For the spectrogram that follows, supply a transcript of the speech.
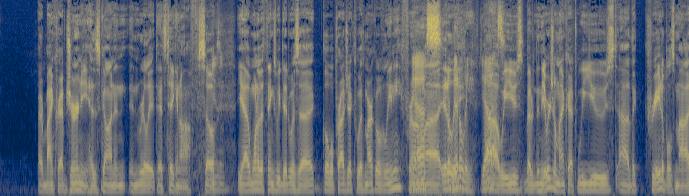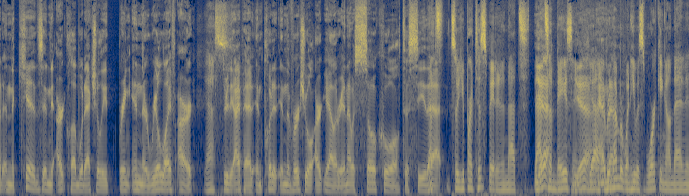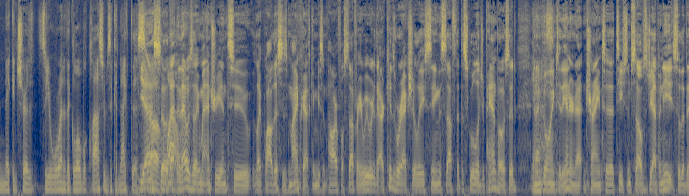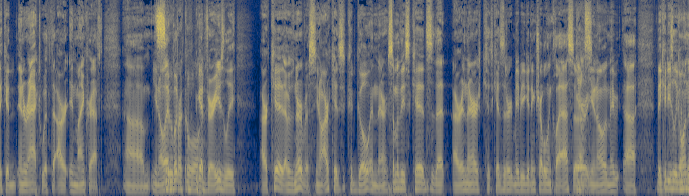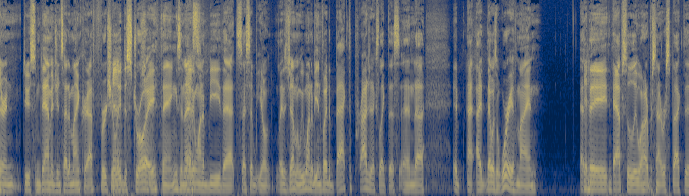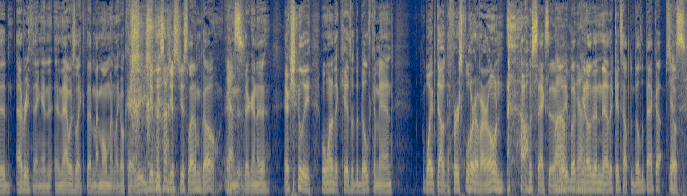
our Minecraft journey has gone and, and really it's taken off. So Amazing. yeah, one of the things we did was a global project with Marco Vigelini from, Yes, uh, from Italy. Italy, yes. Uh, we used, but in the original Minecraft, we used uh, the Creatables mod, and the kids in the art club would actually bring in their real life art Yes. through the iPad and put it in the virtual art gallery, and that was so cool to see that. That's, so you participated in that. That's Yeah. amazing. Yeah, yeah. I and that- remember when he was working on that and making sure. That, so you were one of the global classrooms to connect this. Yeah, Oh, so wow. that, that was like my entry into like, wow, this is Minecraft can be some powerful stuff right here. We were our kids were actually seeing the stuff that the school in Japan posted, and then going to the internet and trying to teach themselves Japanese so that they could interact with the art in Minecraft. Um, you know, and, Super but cool. again, very easily. Our kid, I was nervous. You know, our kids could go in there. Some of these kids that are in there, kids that are maybe getting trouble in class, or Yes. you know, maybe uh, they could easily go in there and do some damage inside of Minecraft, virtually Yeah, destroy things. And I didn't want to be that. So I said, you know, ladies and gentlemen, we want to be invited back to projects like this. And uh, it, I, I, that was a worry of mine. They absolutely 100% respected everything, and and that was like that my moment. Like, okay, you give these just just let them go, and Yes. they're gonna actually. Well, one of the kids with the build command wiped out the first floor of our own house accidentally, Wow, but yeah. you know, then the other kids helped them build it back up. So yes.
